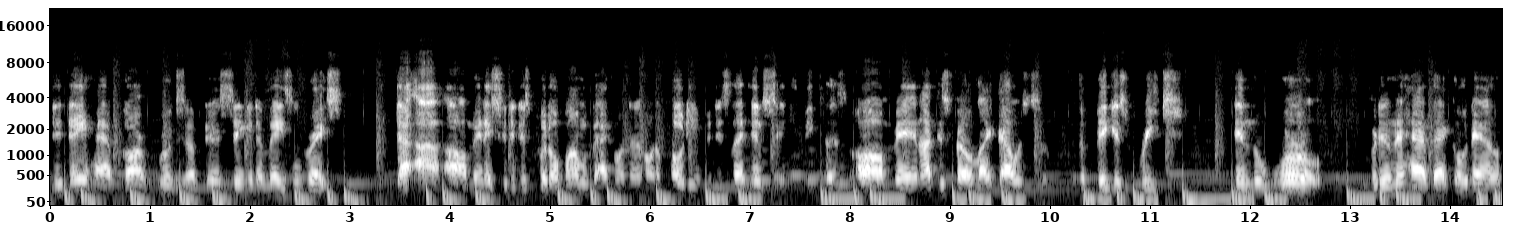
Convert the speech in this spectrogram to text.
did they have Garth Brooks up there singing Amazing Grace? That I, oh man, they should have just put Obama back on the on the podium and just let him sing it because oh man, I just felt like that was the biggest reach in the world for them to have that go down.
